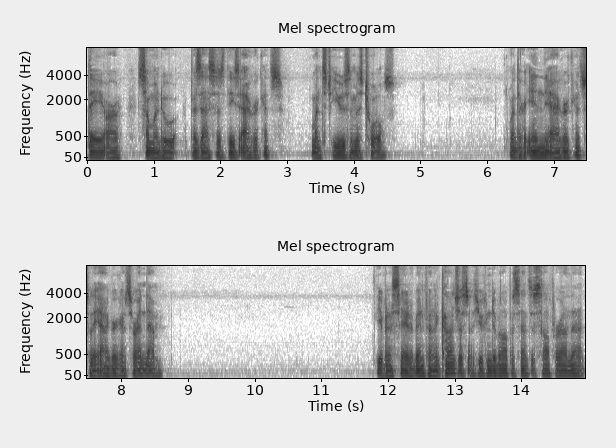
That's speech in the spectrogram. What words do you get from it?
they are someone who possesses these aggregates, wants to use them as tools, whether in the aggregates or the aggregates are in them. Even a state of infinite consciousness, you can develop a sense of self around that.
